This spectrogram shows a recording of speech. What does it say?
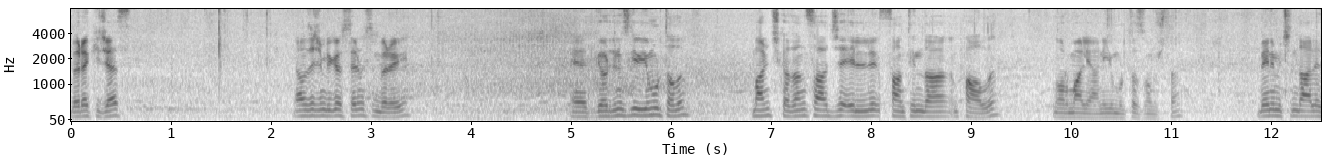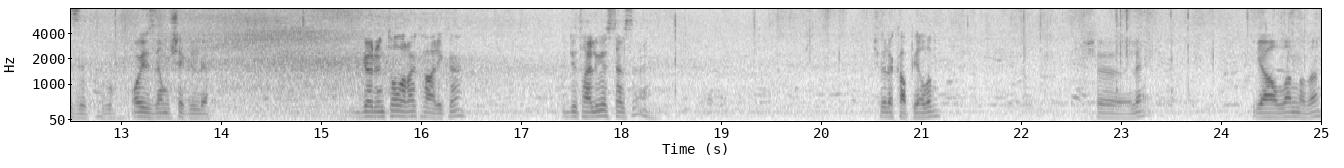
börek yiyeceğiz. Gamzeciğim bir gösterir misin böreği? Evet gördüğünüz gibi yumurtalı. Bançika'dan sadece 50 santim daha pahalı. Normal yani yumurta sonuçta. Benim için daha lezzetli bu. O yüzden bu şekilde. Görüntü olarak harika. Bir detaylı göstersene. Şöyle kapayalım. Şöyle. Yağlanmadan.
